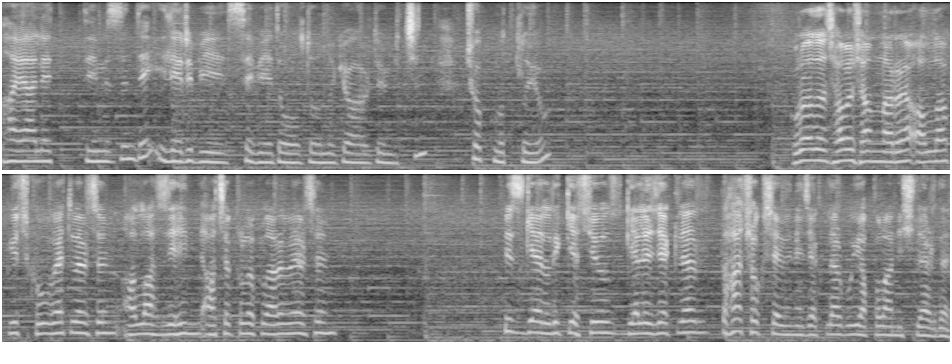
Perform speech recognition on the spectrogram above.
Hayal ettiğimizin de ileri bir seviyede olduğunu gördüğüm için çok mutluyum. Burada çalışanları Allah güç kuvvet versin, Allah zihin açıklıkları versin. Biz geldik geçiyoruz, gelecekler daha çok sevinecekler bu yapılan işlerden.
